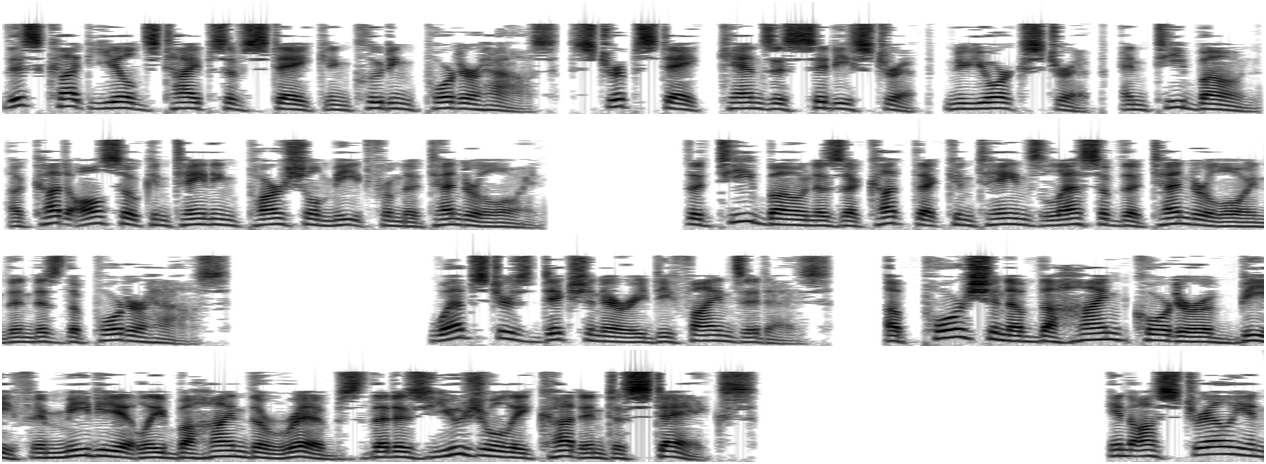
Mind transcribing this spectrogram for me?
This cut yields types of steak including porterhouse, strip steak Kansas City strip, New York strip, and T-bone a cut also containing partial meat from the tenderloin. The T-bone is a cut that contains less of the tenderloin than does the porterhouse. Webster's dictionary defines it as a portion of the hindquarter of beef immediately behind the ribs that is usually cut into steaks. In Australian,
